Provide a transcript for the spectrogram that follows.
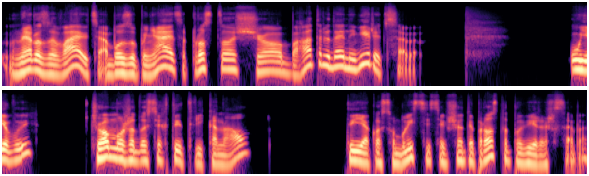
не розвиваються або зупиняються, просто що багато людей не вірять в себе. Уяви, що може досягти твій канал, ти як особистість, якщо ти просто повіриш в себе.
